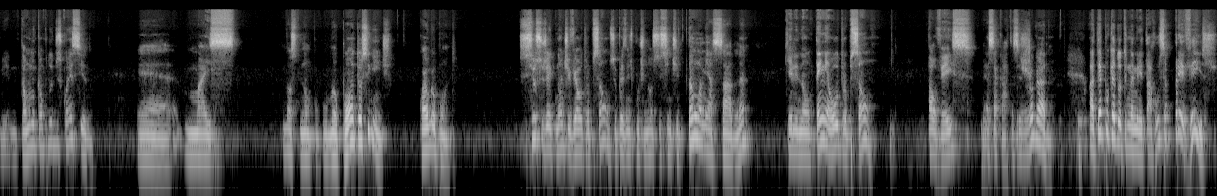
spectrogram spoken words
Estamos no campo do desconhecido. É, mas não, o meu ponto é o seguinte: qual é o meu ponto? Se o sujeito não tiver outra opção, se o presidente Putin não se sentir tão ameaçado, né? que ele não tenha outra opção, talvez essa carta seja jogada. Até porque a doutrina militar russa prevê isso.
